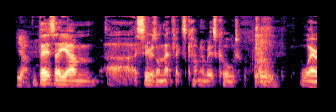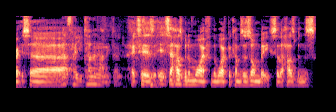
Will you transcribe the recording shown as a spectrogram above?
Yeah. There's a um uh, a series on Netflix. Can't remember what it's called. where it's uh That's how you tell an anecdote. it is it's a husband and wife, and the wife becomes a zombie. So the husband's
